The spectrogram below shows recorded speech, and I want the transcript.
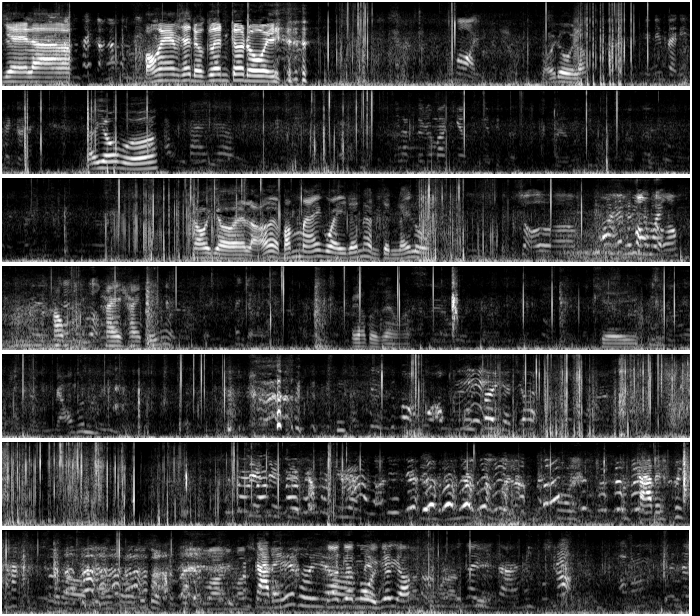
về là bọn em sẽ được lên cơ đùi mỏi mỏi đùi lắm đã vô vừa thôi giờ lỡ rồi bấm máy quay đến hành trình đấy luôn sợ ờ, hết không không hai hai tiếng rồi bây giờ tôi xem ok Tìm cái mộ của ông ấy. Cây kìa chị ơi. con cá đấy hơi cá con cá đấy hơi kia kia ngồi kia kìa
